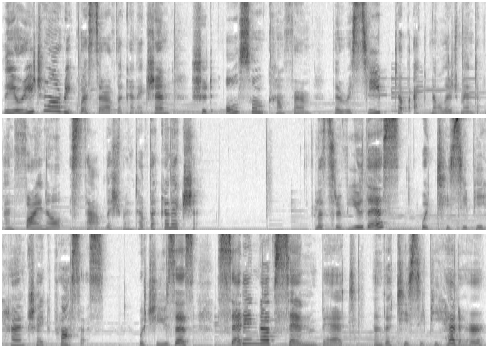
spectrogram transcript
the original requester of the connection should also confirm the receipt of acknowledgement and final establishment of the connection. Let's review this with TCP handshake process, which uses setting of SYN bit in the TCP header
